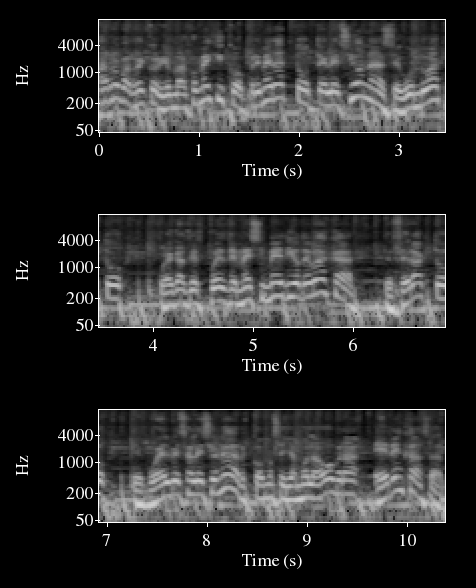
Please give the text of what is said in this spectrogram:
Arroba récord bajo México. Primer acto, te lesiona. Segundo acto, juegas después de mes y medio de baja. Tercer acto, te vuelves a lesionar. ¿Cómo se llamó la obra? Eden Hazard.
